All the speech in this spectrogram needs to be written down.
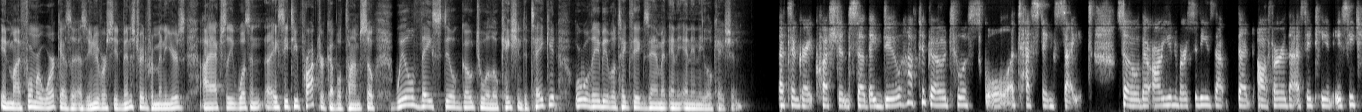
In my former work as a, as a university administrator for many years i actually was an act proctor a couple times. So will they still go to a location to take it or will they be able to take the exam at any, at any location that's a great question. So they do have to go to a school, a testing site. So there are universities that that offer the SAT and ACT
